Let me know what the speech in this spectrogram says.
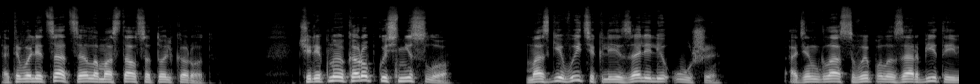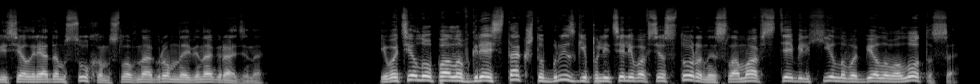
От его лица целым остался только рот. Черепную коробку снесло. Мозги вытекли и залили уши. Один глаз выпал из орбиты и висел рядом с ухом, словно огромная виноградина. Его тело упало в грязь так, что брызги полетели во все стороны, сломав стебель хилого белого лотоса.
